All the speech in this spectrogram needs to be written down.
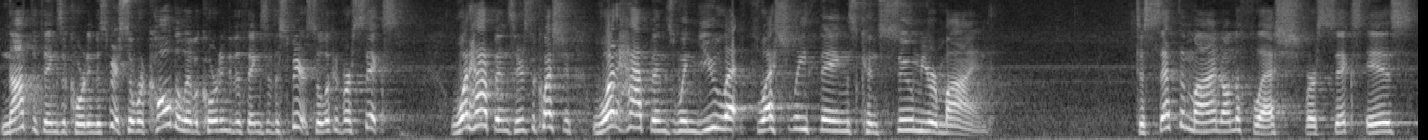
not the things according to the Spirit. So we're called to live according to the things of the Spirit. So look at verse 6. What happens? Here's the question What happens when you let fleshly things consume your mind? To set the mind on the flesh, verse 6, is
